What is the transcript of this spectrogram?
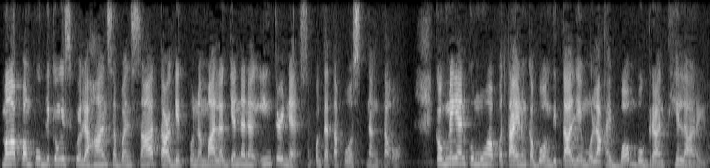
Mga pampublikong eskwelahan sa bansa, target po na malagyan na ng internet sa pagtatapos ng taon. Kaugnayan, kumuha po tayo ng kabuang detalye mula kay Bombo Grant Hilario.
